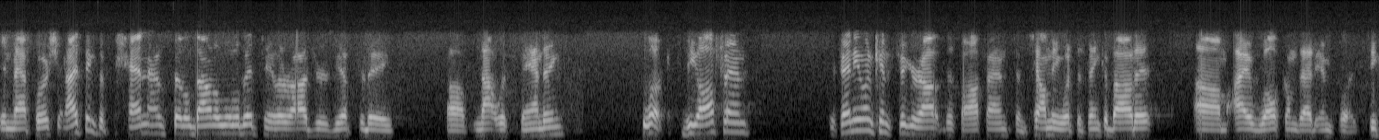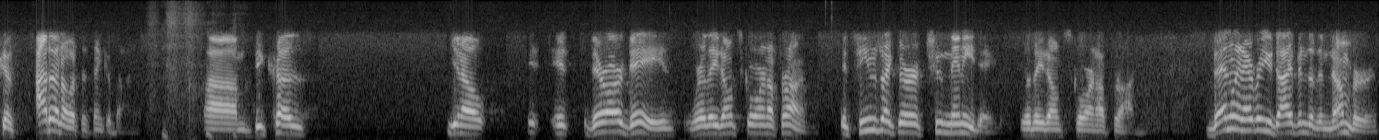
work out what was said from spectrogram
in Matt Bush. And I think the pen has settled down a little bit. Taylor Rogers yesterday, uh, notwithstanding look, the offense, if anyone can figure out this offense and tell me what to think about it, um, I welcome that input because I don't know what to think about it. Um, because, you know, it, it, there are days where they don't score enough runs. It seems like there are too many days where they don't score enough runs. Then, whenever you dive into the numbers,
